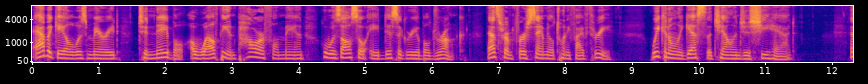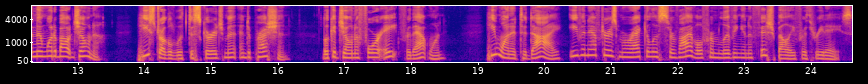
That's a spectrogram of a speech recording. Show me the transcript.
Abigail was married to Nabal, a wealthy and powerful man who was also a disagreeable drunk. That's from 1 Samuel 25 3. We can only guess the challenges she had. And then what about Jonah? He struggled with discouragement and depression. Look at Jonah 4 8 for that one. He wanted to die even after his miraculous survival from living in a fish belly for three days.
